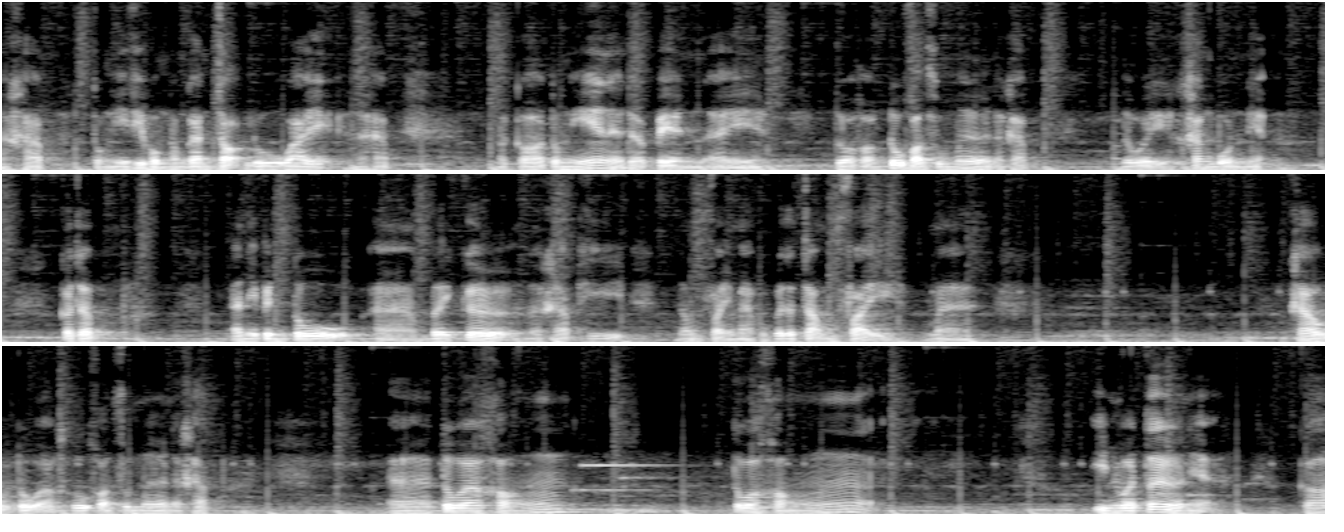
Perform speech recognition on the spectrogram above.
นะครับ ตรงนี้ที่ผมทำการเจาะรูไว้นะครับ แล้วก็ตรงนี้เนี่ยจะเป็นไอตัวของตู้คอน sumer นะครับ โดยข้างบนเนี่ยก็จะอันนี้เป็นตู้เบรกเกอร์นะครับที่นำไฟมาผมก็จะจำไฟมาเข้าตัวตู้คอน sumer นะครับ ตัวของตัวของอินเวอร์เตอร์เนี่ย ก็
